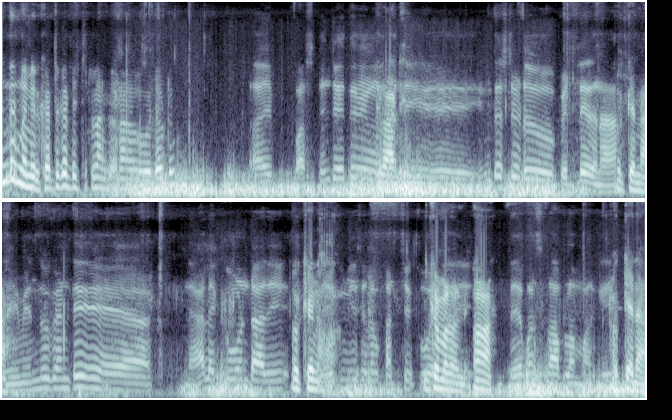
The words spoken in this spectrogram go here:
ఎందుకు నా మీరు కట్ట కట్టించడం నాకు డౌట్ ఫస్ట్ నుంచి అయితే మేము. ఇంట్రెస్టెడ్ పెట్టలేదనా ఓకేనా. మేము ఎందుకంటే నేల ఎక్కువ ఉంటుంది. ఓకేనా చేసేలో ఖర్చు ఎక్కువ లేబర్స్ ప్రాబ్లం మాకి. ఓకేనా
